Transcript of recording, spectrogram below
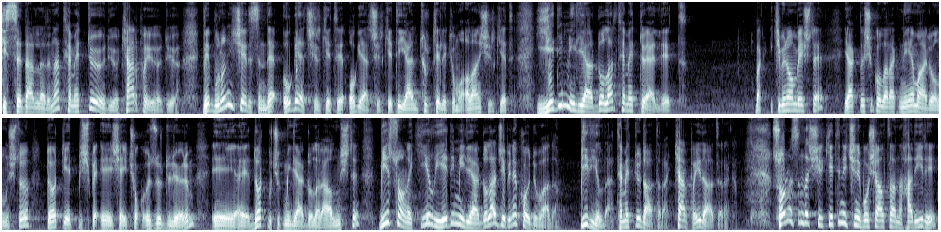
Hissedarlarına temettü ödüyor, kar payı ödüyor. Ve bunun içerisinde OGER şirketi, OGER şirketi yani Türk Telekom'u alan şirket 7 milyar dolar temettü elde etti. Bak 2015'te yaklaşık olarak neye mal olmuştu? 4.75 e, şey çok özür diliyorum. E, e, 4.5 milyar dolara almıştı. Bir sonraki yıl 7 milyar dolar cebine koydu bu adam. Bir yılda temettü dağıtarak, kar payı dağıtarak. Sonrasında şirketin içini boşaltan Hariri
